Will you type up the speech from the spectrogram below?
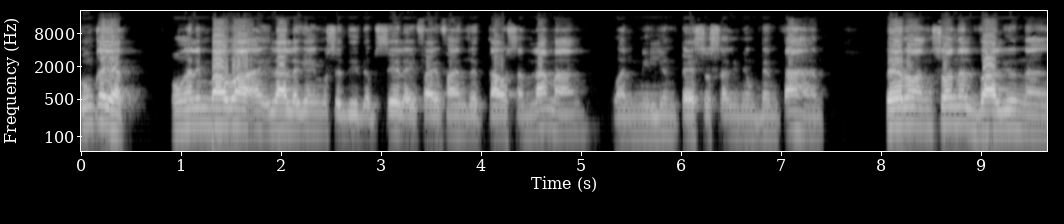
Kung kaya't, kung halimbawa ay ilalagay mo sa deed of sale ay 500,000 lamang, 1 million pesos ang inyong bentahan, pero ang zonal value ng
